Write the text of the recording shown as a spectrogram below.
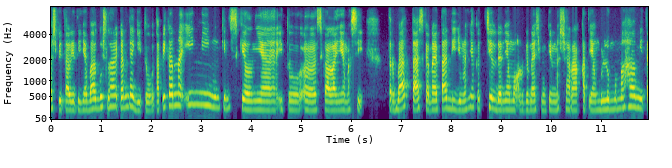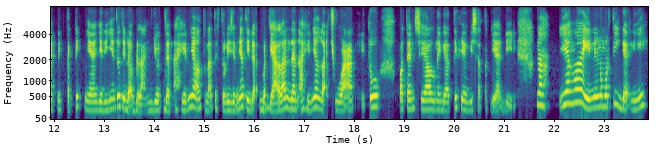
hospitality-nya bagus lah, kan kayak gitu. Tapi karena ini mungkin skill-nya itu, eee, skalanya masih terbatas karena tadi jumlahnya kecil dan yang mengorganize mungkin masyarakat yang belum memahami teknik-tekniknya, jadinya itu tidak berlanjut dan akhirnya alternatif tourism-nya tidak berjalan dan akhirnya nggak cuan. Itu potensial negatif yang bisa terjadi. Nah, yang lain, yang nomor 3 nih,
